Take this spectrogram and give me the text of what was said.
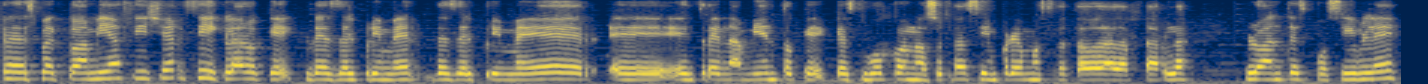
Respecto a Mia Fisher, sí, claro que desde el primer, desde el primer eh, entrenamiento que, estuvo con nosotras siempre hemos tratado de adaptarla lo antes posible.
